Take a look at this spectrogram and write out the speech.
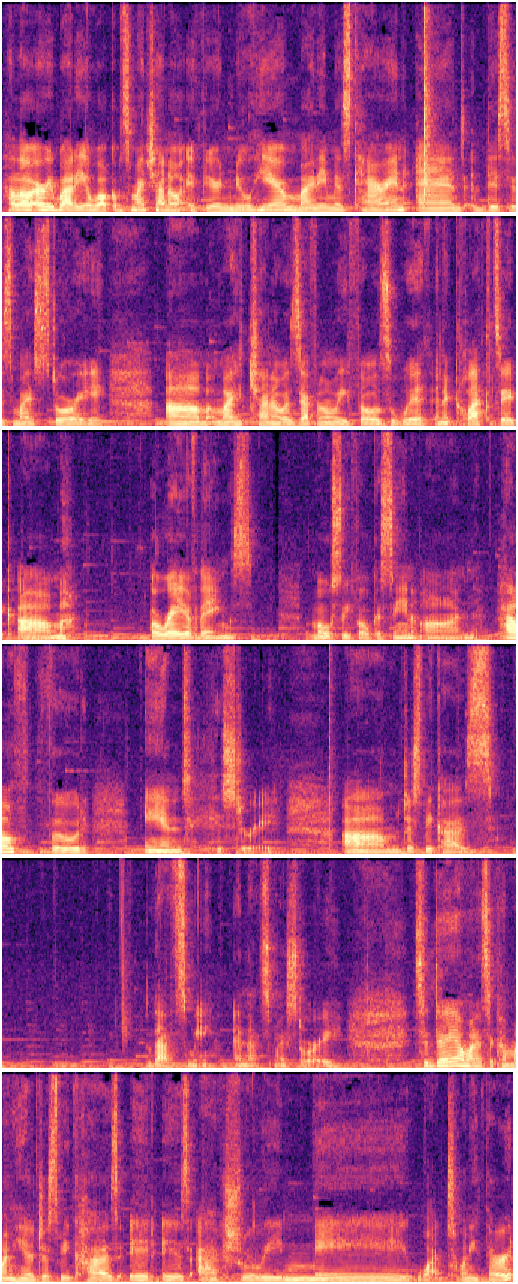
Hello everybody and welcome to my channel. If you're new here, my name is Karen and this is my story. Um, my channel is definitely filled with an eclectic um, array of things, mostly focusing on health, food, and history. Um, just because that's me and that's my story. Today I wanted to come on here just because it is actually May, what, 23rd?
